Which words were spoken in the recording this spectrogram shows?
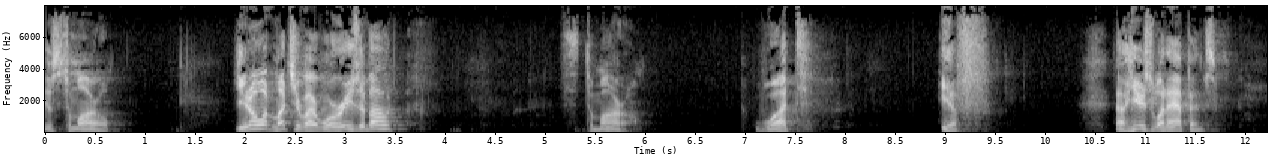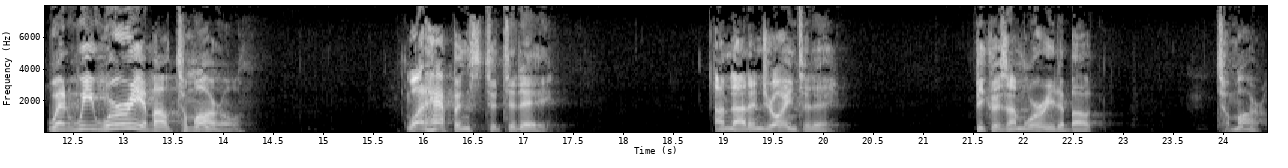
is tomorrow. You know what much of our worry is about? It's tomorrow. What if. Now, here's what happens. When we worry about tomorrow, what happens to today? I'm not enjoying today because I'm worried about tomorrow.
